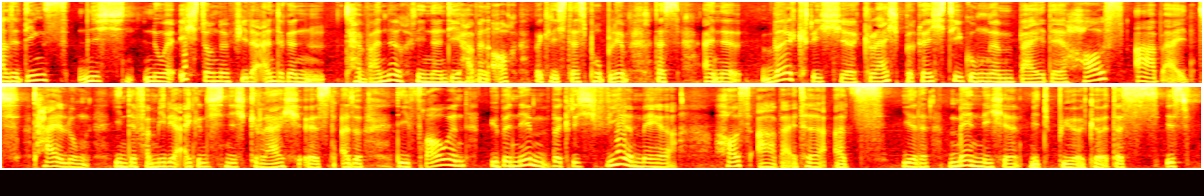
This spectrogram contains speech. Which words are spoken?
Allerdings nicht nur ich, sondern viele andere Taiwanerinnen, die haben auch wirklich das Problem, dass eine wirkliche Gleichberechtigung bei der Hausarbeitteilung in der Familie eigentlich nicht gleich ist. Also die Frauen übernehmen wirklich viel mehr Hausarbeiter als ihre männliche Mitbürger. Das ist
